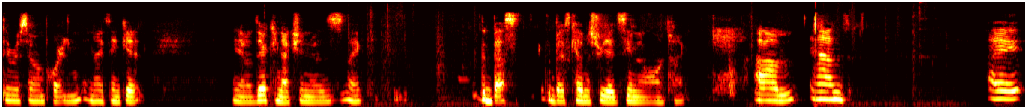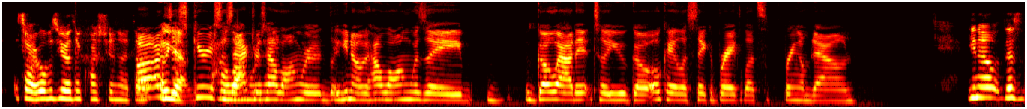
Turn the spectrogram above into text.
they were so important, and I think it, you know, their connection was like the best the best chemistry I'd seen in a long time. Um, and I sorry, what was your other question? I thought Uh, I was oh, just yeah. curious How as actors, how long were you know how long was a go at it till you go okay, let's take a break, let's bring them down. You know, this.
